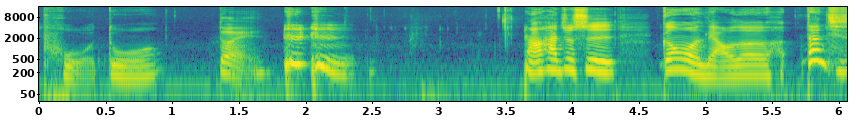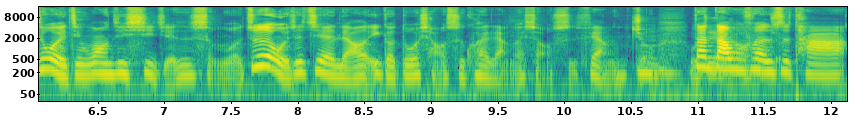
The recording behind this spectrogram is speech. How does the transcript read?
颇多，对，然后他就是跟我聊了，但其实我已经忘记细节是什么，就是我就记得聊了一个多小时，快两个小时，非常久，嗯、但大部分是他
